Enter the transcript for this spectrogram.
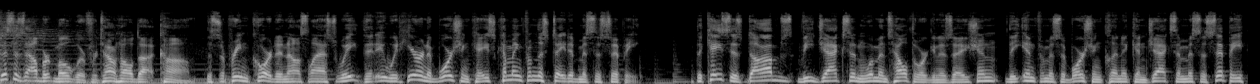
This is Albert Mohler for Townhall.com. The Supreme Court announced last week that it would hear an abortion case coming from the state of Mississippi. The case is Dobbs v. Jackson Women's Health Organization, the infamous abortion clinic in Jackson, Mississippi,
